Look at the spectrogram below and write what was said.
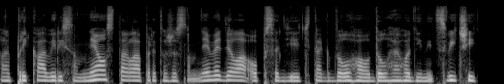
ale pri klavíri som neostala, pretože som nevedela obsedieť tak dlho, dlhé hodiny cvičiť,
